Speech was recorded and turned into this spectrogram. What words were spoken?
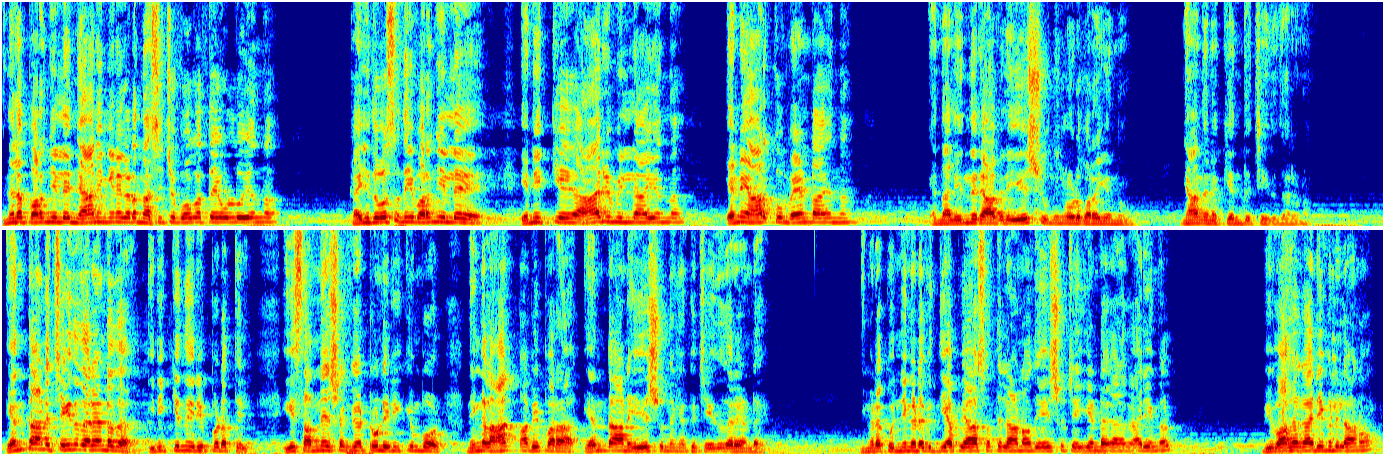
ഇന്നലെ പറഞ്ഞില്ലേ ഞാൻ ഇങ്ങനെ കിടന്ന് നശിച്ചു പോകത്തേ ഉള്ളൂ എന്ന്? കഴിഞ്ഞ ദിവസം നീ പറഞ്ഞില്ലേ എനിക്ക് ആരുമില്ല എന്ന്? എന്നെ ആർക്കും വേണ്ട എന്ന്? എന്നാൽ ഇന്ന് രാവിലെ യേശു നിങ്ങളോട് പറയുന്നു ഞാൻ നിനക്ക് എന്ത് ചെയ്തു തരണം? എന്താണ് ചെയ്തു തരേണ്ടത്? ഇരിക്കുന്ന ഇരിപ്പിടത്തിൽ ഈ സന്ദേശം കേട്ടുകൊണ്ടിരിക്കുമ്പോൾ നിങ്ങൾ ആത്മാവി പറ എന്താണ് യേശു നിങ്ങൾക്ക് ചെയ്തു തരേണ്ടത്? നിങ്ങളുടെ കുഞ്ഞുങ്ങളുടെ വിദ്യാഭ്യാസത്തിലാണോ യേശു ചെയ്യേണ്ട കാര്യങ്ങൾ? വിവാഹ കാര്യങ്ങളിലാണോ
